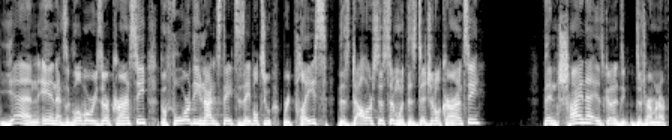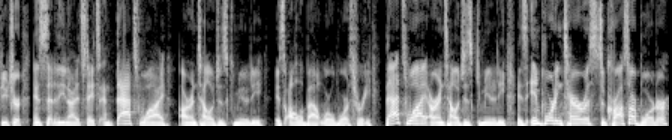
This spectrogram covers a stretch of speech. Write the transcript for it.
yen in as a global reserve currency before the United States is able to replace this dollar system with this digital currency, then China is going to de- determine our future instead of the United States. And that's why our intelligence community is all about World War III. That's why our intelligence community is importing terrorists across our border.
